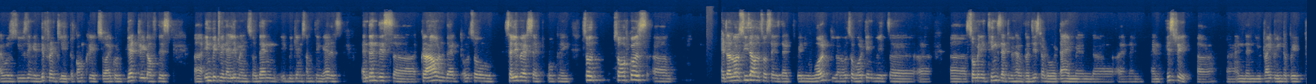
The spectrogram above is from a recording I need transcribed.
I was using it differently, the concrete, so I could get rid of this uh, in-between element. So then it became something else. And then this uh, crown that also celebrates at opening. So, so of course, um, and Alvaro also says that when you work, you are also working with uh, uh, uh, so many things that you have registered over time and and, and, and history. and then you try to interpret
